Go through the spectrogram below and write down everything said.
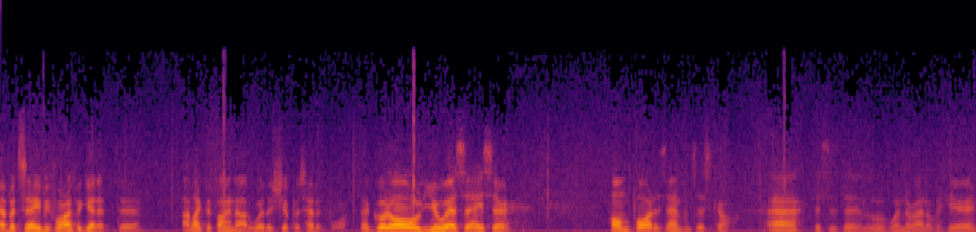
Uh, but say, before I forget it, uh, I'd like to find out where the ship is headed for. The good old USA, sir. Home port is San Francisco. Uh, this is the little window right over here.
